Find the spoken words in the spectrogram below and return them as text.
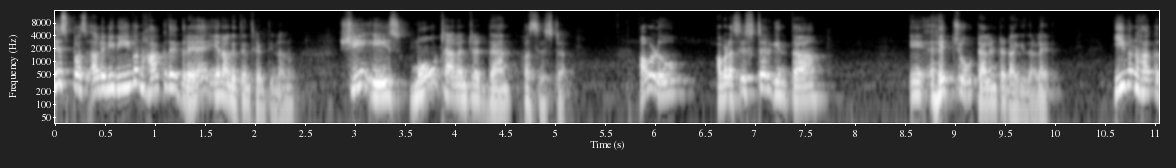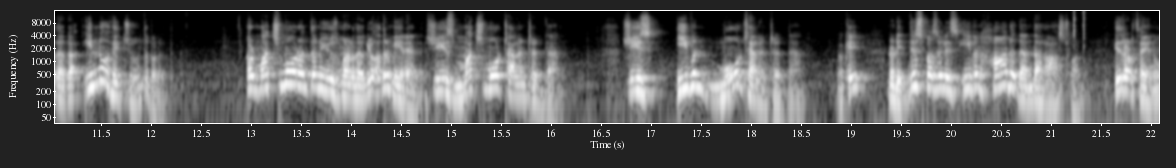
this ಪಸ್ ಅಲ್ಲಿ ನೀವು ಈವನ್ ಹಾಕದೇ ಇದ್ರೆ ಏನಾಗುತ್ತೆ ಅಂತ ಹೇಳ್ತೀನಿ ನಾನು. She is more talented than her sister ಅವಳು ಅವಳ ಸಿಸ್ಟರ್ಗಿಂತ ಹೆಚ್ಚು ಟ್ಯಾಲೆಂಟೆಡ್ ಆಗಿದ್ದಾಳೆ. ಈವನ್ ಹಾಕಿದಾಗ ಇನ್ನೂ ಹೆಚ್ಚು ಅಂತ ಬರುತ್ತೆ. ಅವ್ರು ಮಚ್ ಮೋರ್ ಅಂತಲೂ ಯೂಸ್ ಮಾಡಿದಾಗಲೂ ಅದ್ರ ಮೇಲೆ she is much more talented than she is even more talented than okay ನೋಡಿ this puzzle is even hard than the last one ಇದರ ಅರ್ಥ ಏನು?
